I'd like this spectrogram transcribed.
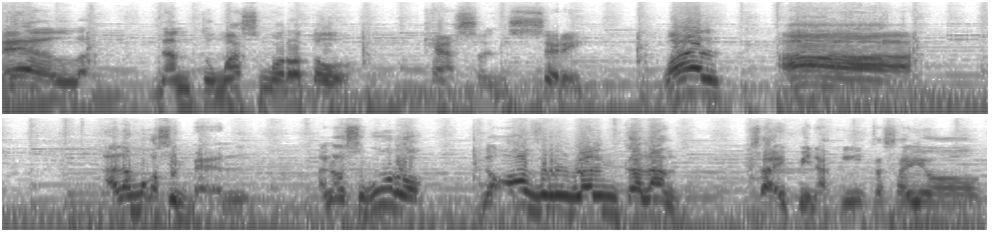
Bell ng Tomas Morato, Quezon City. Well, ah, alam mo kasi Bell, ano siguro, na-overwhelm ka lang sa ipinakita sa'yo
